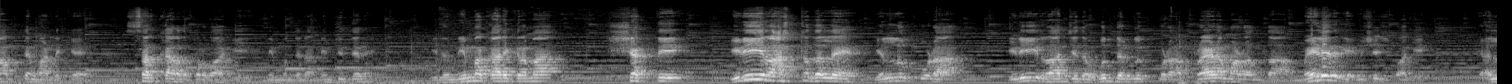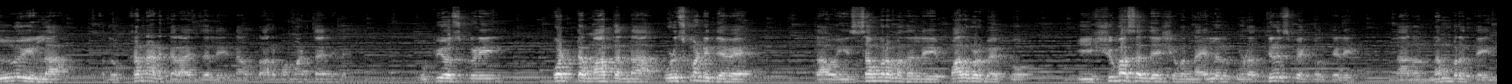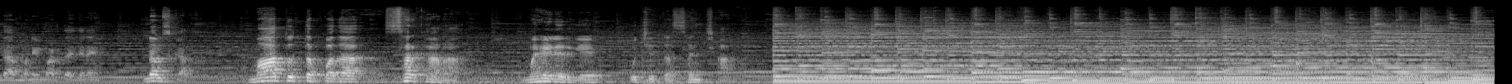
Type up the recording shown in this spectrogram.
ಸಮಾಪ್ತಿ ಮಾಡಲಿಕ್ಕೆ ಸರ್ಕಾರದ ಪರವಾಗಿ ನಿಮ್ಮ ಮುಂದೆ ನಾನು ನಿಂತಿದ್ದೇನೆ. ಇದು ನಿಮ್ಮ ಕಾರ್ಯಕ್ರಮ. ಶಕ್ತಿ ಇಡೀ ರಾಷ್ಟ್ರದಲ್ಲೇ ಎಲ್ಲೂ ಕೂಡ ಇಡೀ ರಾಜ್ಯದ ಉದ್ದಗಲೂ ಕೂಡ ಪ್ರಯಾಣ ಮಾಡುವಂತ ಮಹಿಳೆಯರಿಗೆ ವಿಶೇಷವಾಗಿ ಎಲ್ಲೂ ಇಲ್ಲ. ಅದು ಕರ್ನಾಟಕ ರಾಜ್ಯದಲ್ಲಿ ನಾವು ಪ್ರಾರಂಭ ಮಾಡ್ತಾ ಇದ್ದೇವೆ. ಉಪಯೋಗಿಸ್ಕೊಳ್ಳಿ. ಕೊಟ್ಟ ಮಾತನ್ನ ಉಳಿಸ್ಕೊಂಡಿದ್ದೇವೆ. ತಾವು ಈ ಸಂಭ್ರಮದಲ್ಲಿ ಪಾಲ್ಗೊಳ್ಬೇಕು. ಈ ಶುಭ ಸಂದೇಶವನ್ನ ಎಲ್ಲರೂ ಕೂಡ ತಿಳಿಸ್ಬೇಕು ಅಂತೇಳಿ ನಾನು ನಮ್ರತೆಯಿಂದ ಮನವಿ ಮಾಡ್ತಾ ಇದ್ದೇನೆ. ನಮಸ್ಕಾರ. ಮಾತು ತಪ್ಪದ ಸರ್ಕಾರ ಮಹಿಳೆಯರಿಗೆ ಉಚಿತ ಸಂಚಾರ.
